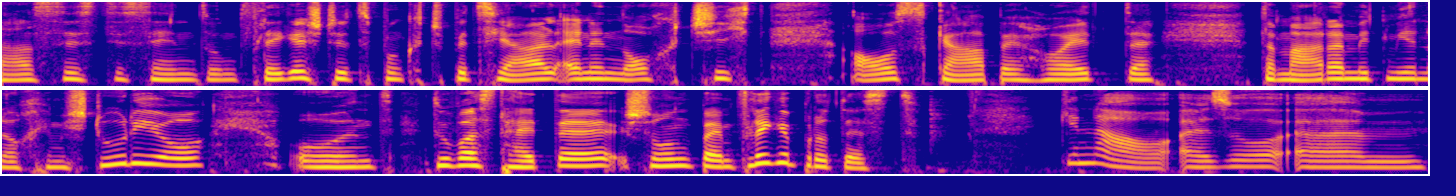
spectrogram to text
Das ist die Sendung Pflegestützpunkt Spezial, eine Nachtschicht-Ausgabe heute. Tamara mit mir noch im Studio und du warst heute schon beim Pflegeprotest. Genau, also ähm,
